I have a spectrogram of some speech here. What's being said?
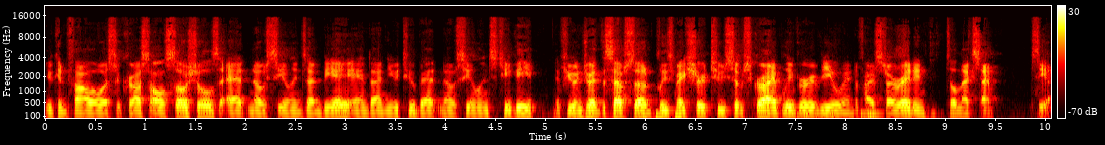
You can follow us across all socials at No Ceilings NBA and on YouTube at No Ceilings TV. If you enjoyed this episode, please make sure to subscribe, leave a review, and a five star rating. Until next time, see ya.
